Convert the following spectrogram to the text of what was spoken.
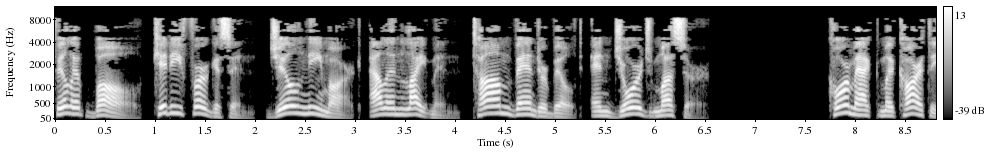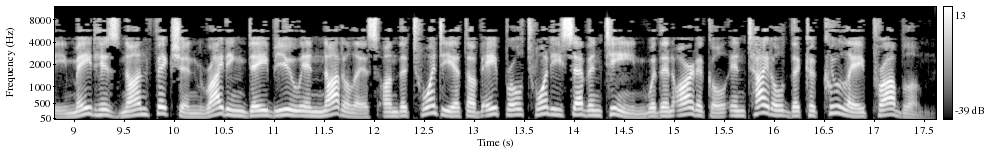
Philip Ball, Kitty Ferguson, Jill Neimark, Alan Lightman, Tom Vanderbilt, and George Musser. Cormac McCarthy made his nonfiction writing debut in Nautilus on 20 April 2017 with an article entitled The Kekulé Problem.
